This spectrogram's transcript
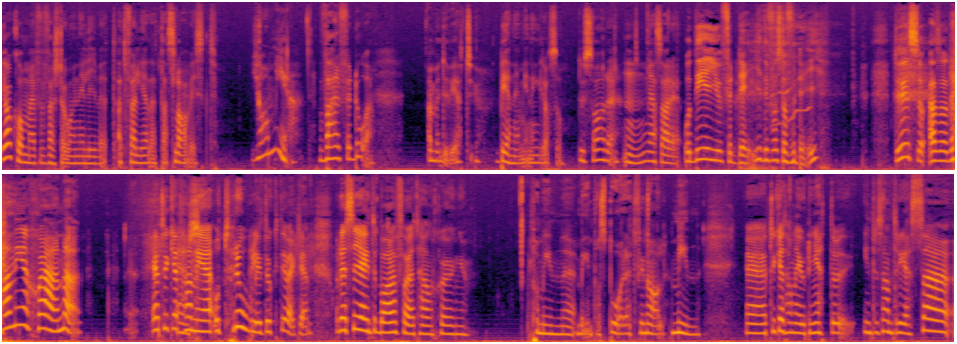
Jag kommer för första gången i livet att följa detta slaviskt. Jag med. Varför då? Ja men du vet ju. Benjamin Ingrosso. Du sa det. Mm, jag sa det. Och det är ju för dig, det får stå för dig. Du är så, alltså det, Han är en stjärna. Jag tycker att han är otroligt duktig verkligen. Och det säger jag inte bara för att han sjöng på min, eh, min På spåret-final. Min. Eh, Jag tycker att han har gjort en jätteintressant resa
